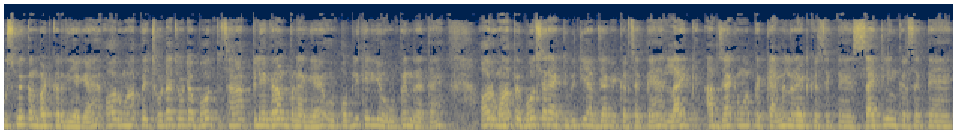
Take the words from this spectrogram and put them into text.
उसमें कन्वर्ट कर दिया गया है और वहाँ पे छोटा छोटा बहुत सारा प्लेग्राउंड बना गया है, वो पब्लिक के लिए ओपन रहता है और वहाँ पे बहुत सारा एक्टिविटी आप जाके कर सकते हैं लाइक आप जाके वहाँ पे कैमल राइड कर सकते हैं साइकिलिंग कर सकते हैं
